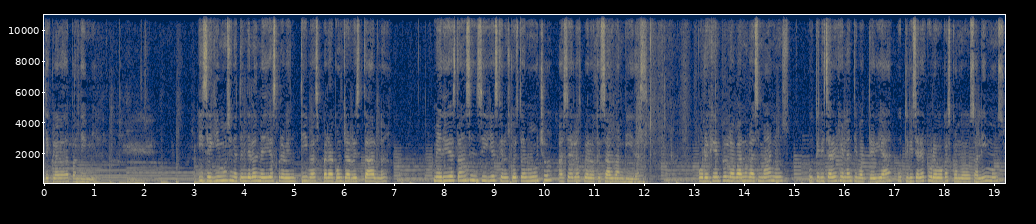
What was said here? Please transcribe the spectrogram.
declarada pandemia. Y seguimos sin atender las medidas preventivas para contrarrestarla, Medidas tan sencillas que nos cuestan mucho hacerlas pero que salvan vidas. Por ejemplo, lavarnos las manos, utilizar el gel antibacterial, utilizar el cubrebocas cuando salimos,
